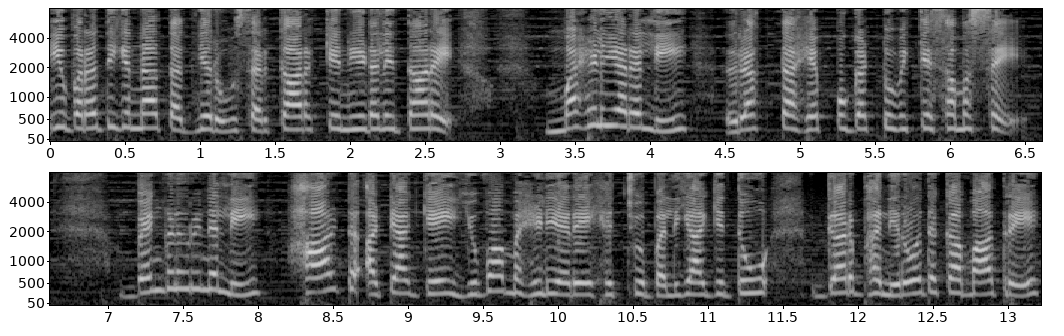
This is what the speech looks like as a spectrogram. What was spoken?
ಈ ವರದಿಯನ್ನ ತಜ್ಞರು ಸರ್ಕಾರಕ್ಕೆ ನೀಡಲಿದ್ದಾರೆ. ಮಹಿಳೆಯರಲ್ಲಿ ರಕ್ತ ಹೆಪ್ಪುಗಟ್ಟುವಿಕೆ ಸಮಸ್ಯೆ. ಬೆಂಗಳೂರಿನಲ್ಲಿ ಹಾರ್ಟ್ ಅಟ್ಯಾಕ್ಗೆ ಯುವ ಮಹಿಳೆಯರೇ ಹೆಚ್ಚು ಬಲಿಯಾಗಿದ್ದು, ಗರ್ಭ ನಿರೋಧಕ ಮಾತ್ರೆ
